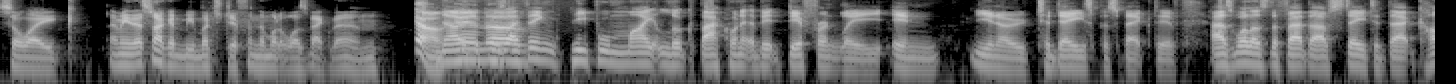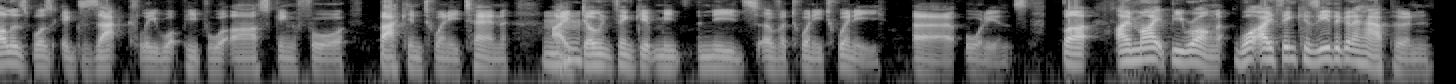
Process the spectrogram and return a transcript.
So like, I mean, that's not going to be much different than what it was back then. Yeah, No, and, because I uh, think people might look back on it a bit differently in you know today's perspective, as well as the fact that I've stated that colors was exactly what people were asking for back in 2010. I Mhm. don't think it meets the needs of a 2020 uh, audience, but I might be wrong. What I think is either going to happen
